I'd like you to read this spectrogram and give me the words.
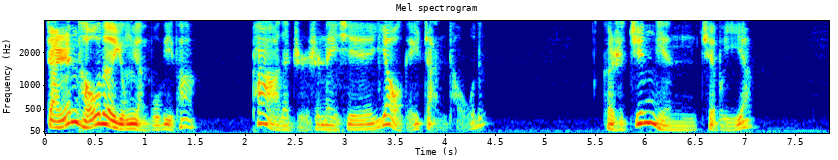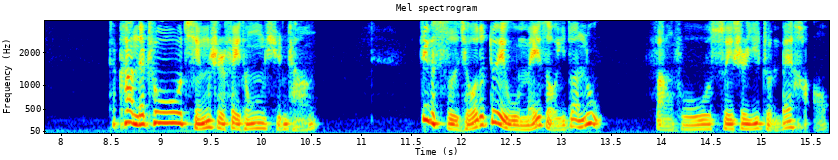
斩人头的永远不必怕，怕的只是那些要给斩头的。可是今天却不一样，他看得出情势非同寻常。这个死囚的队伍每走一段路，仿佛随时已准备好，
